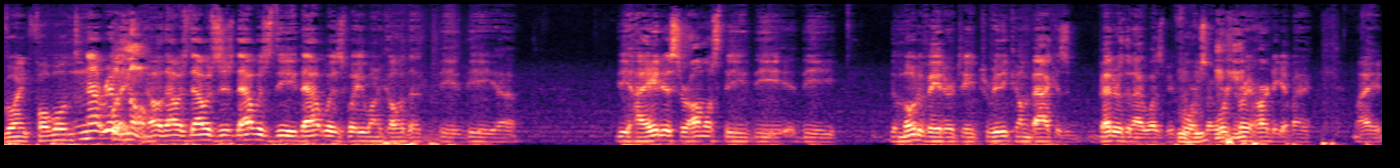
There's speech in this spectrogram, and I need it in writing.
going forward. Not really. Well, no. that was that was just that was the that was what you want to call it the the the, uh, the hiatus or almost the the the the motivator to, to really come back is better than I was before. So I worked very hard to get my my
